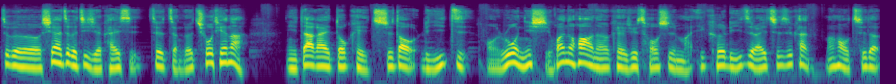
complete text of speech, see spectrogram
这个现在这个季节开始，这整个秋天呐。你大概都可以吃到梨子哦。如果你喜欢的话呢，可以去超市买一颗梨子来吃吃看，蛮好吃的。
